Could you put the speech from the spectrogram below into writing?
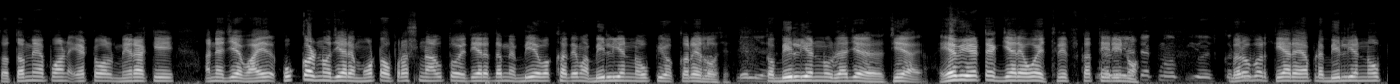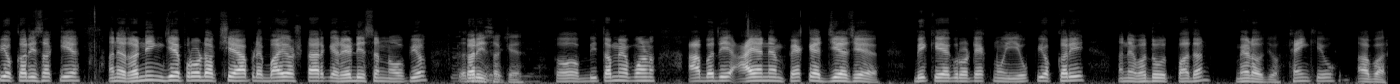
તો તમે પણ એટોલ મેરાકી અને જે વાય કુકરનો જ્યારે મોટો પ્રશ્ન આવતો હોય ત્યારે તમે બે વખત એમાં બિલિયનનો ઉપયોગ કરેલો છે. તો બિલિયનનું આજે જે હેવી એટેક જ્યારે હોય થ્રિપ્સ કથેરીનો બરોબર? ત્યારે આપણે બિલિયનનો ઉપયોગ કરી શકીએ અને રનિંગ જે પ્રોડક્ટ છે આપણે બાયોસ્ટાર કે રેડિસનનો ઉપયોગ કરી શકીએ. તો બી તમે પણ આ બધી આઈએનએમ પેકેજ જે છે બીકે એગ્રોટેકનો એ ઉપયોગ કરી અને વધુ ઉત્પાદન મેળવજો. થેન્ક યુ આભાર.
